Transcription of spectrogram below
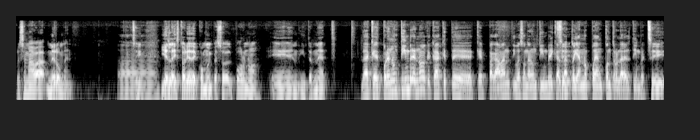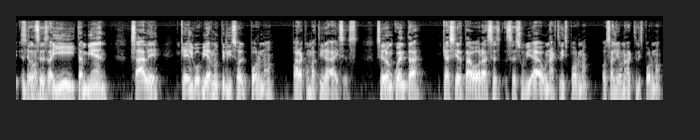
pero se llamaba Middleman. Ah, ¿sí? Y es la historia de cómo empezó el porno en internet. La que ponen un timbre, ¿no? Que cada que te que pagaban iba a sonar un timbre y que al Sí. rato ya no puedan controlar el timbre. Sí, Sí, entonces allí también sale que el gobierno utilizó el porno para combatir a ISIS. Se dieron cuenta que a cierta hora se, se subía una actriz porno o salía una actriz porno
